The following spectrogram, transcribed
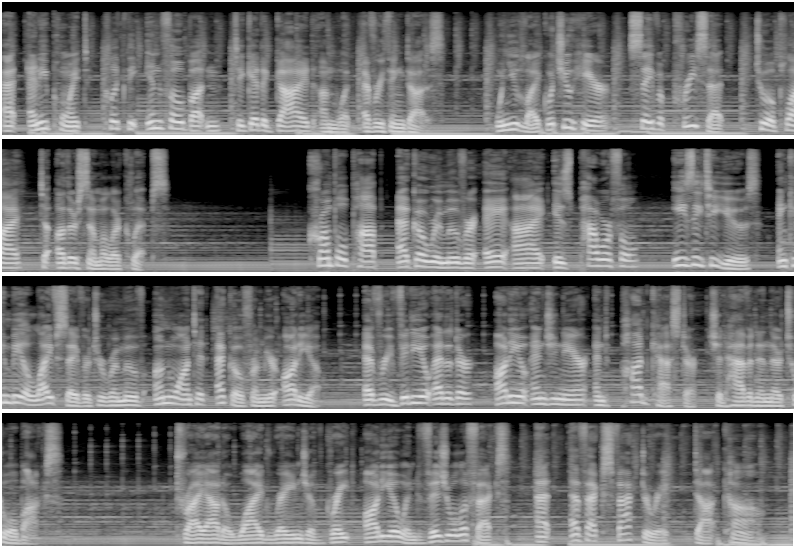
At any point, click the Info button to get a guide on what everything does. When you like what you hear, save a preset to apply to other similar clips. CrumplePop Echo Remover AI is powerful easy to use, and can be a lifesaver to remove unwanted echo from your audio. Every video editor, audio engineer, and podcaster should have it in their toolbox. Try out a wide range of great audio and visual effects at fxfactory.com.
